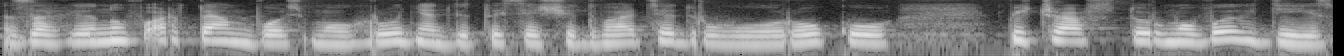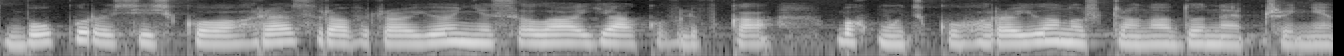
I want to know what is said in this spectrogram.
Загинув Артем 8 грудня 2022 року під час штурмових дій з боку російського агресора в районі села Яковлівка Бахмутського району, що на Донеччині.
